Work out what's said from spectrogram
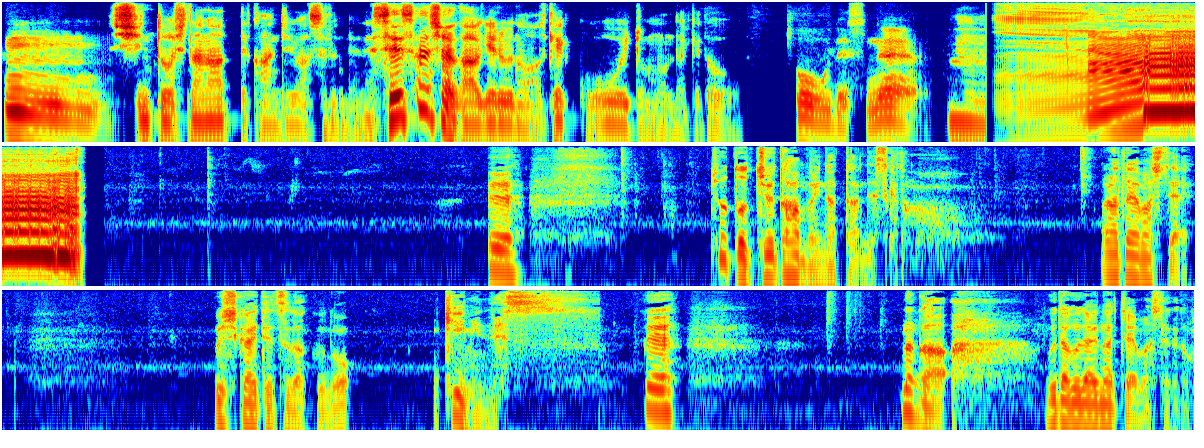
うん。浸透したなって感じはするんだよね。生産者が上げるのは結構多いと思うんだけど、そうですね。うん、えーちょっと中途半端になったんですけども。改めまして牛飼い哲学のキーミンです。えーなんかグダグダになっちゃいましたけども。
